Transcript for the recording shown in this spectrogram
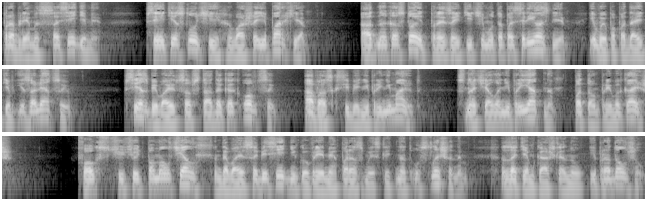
проблемы с соседями. Все эти случаи — ваша епархия. Однако стоит произойти чему-то посерьезнее, и вы попадаете в изоляцию. Все сбиваются в стадо, как овцы, а вас к себе не принимают. Сначала неприятно, потом привыкаешь. Фокс чуть-чуть помолчал, давая собеседнику время поразмыслить над услышанным, затем кашлянул и продолжил.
